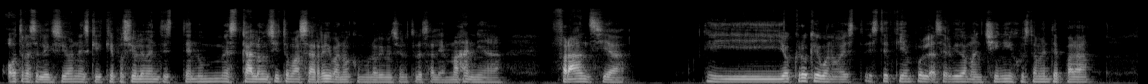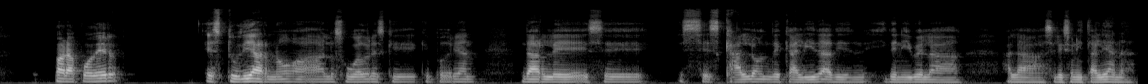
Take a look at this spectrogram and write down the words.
otras selecciones que, posiblemente estén un escaloncito más arriba, ¿no? Como lo había mencionado ustedes, Alemania, Francia. Y yo creo que, bueno, este, este, tiempo le ha servido a Mancini justamente para, para poder estudiar, ¿no? A los jugadores que, podrían darle ese, ese escalón de calidad y de nivel a, a la selección italiana.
